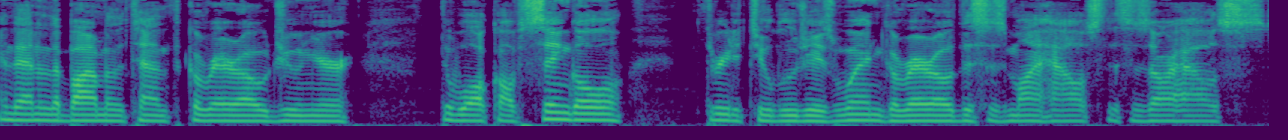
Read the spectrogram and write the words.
And then in the bottom of the 10th, Guerrero Jr., the walk-off single, Three to two Blue Jays win. Guerrero, this is my house. This is our house.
